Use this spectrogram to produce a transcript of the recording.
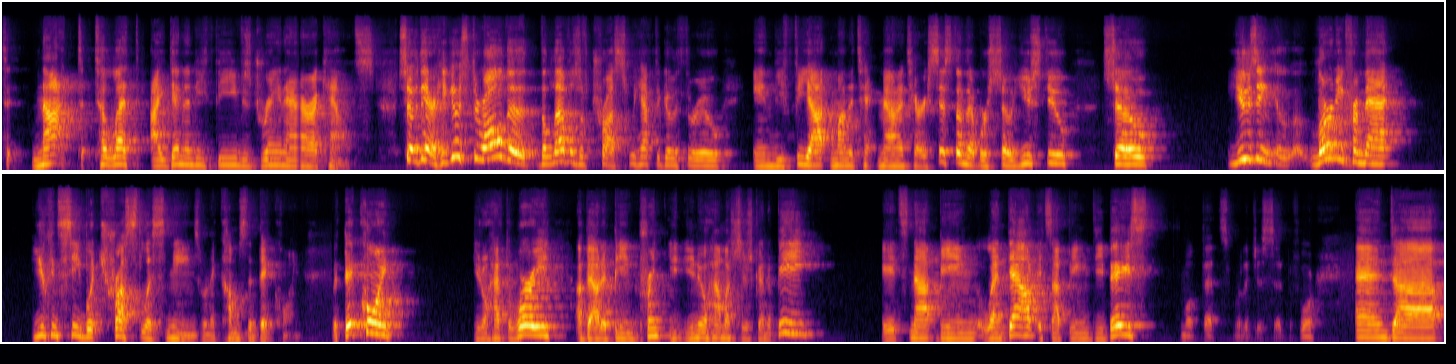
to not to let identity thieves drain our accounts. So there, he goes through all the, the levels of trust we have to go through in the fiat monetary system that we're so used to. So using learning from that, you can see what trustless means when it comes to Bitcoin. With Bitcoin, you don't have to worry about it being print. You, you know how much there's going to be. It's not being lent out. It's not being debased. Well, that's what I just said before. And uh,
